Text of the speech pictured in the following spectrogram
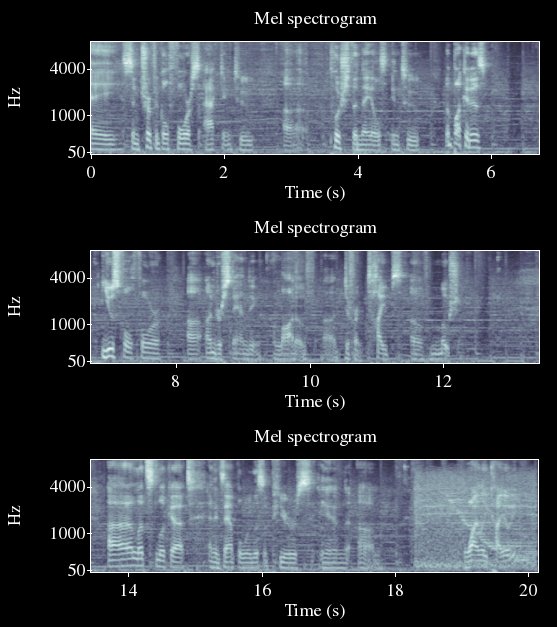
a centrifugal force acting to uh, push the nails into the bucket is useful for uh, understanding a lot of uh, different types of motion. Uh, let's look at an example where this appears in um, Wile E. Coyote.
